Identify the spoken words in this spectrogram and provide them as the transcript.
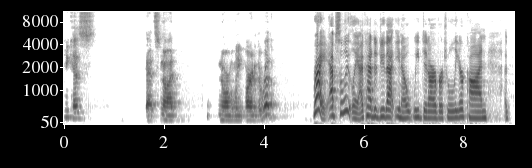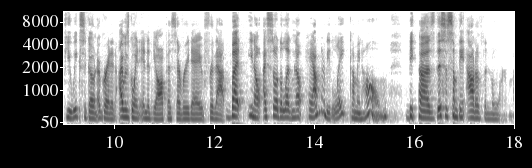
because that's not normally part of the rhythm. Right, absolutely. I've had to do that. You know, we did our virtual leader con a few weeks ago. Now, uh, granted, I was going into the office every day for that, but you know, I still had to let them know, hey, I'm going to be late coming home because this is something out of the norm.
